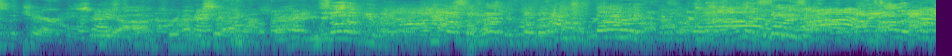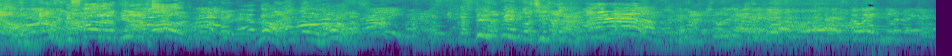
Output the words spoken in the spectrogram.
is a chair, because we, uh, we're gonna have you sit on there, okay? Shut up, you. He got some hurt. He's dying. I'm gonna sue his ass. He's all of you. He's all of you. He's all of you. No, I'm going home. Because this bitch what she's done. Oh, wait, no, no, you're.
